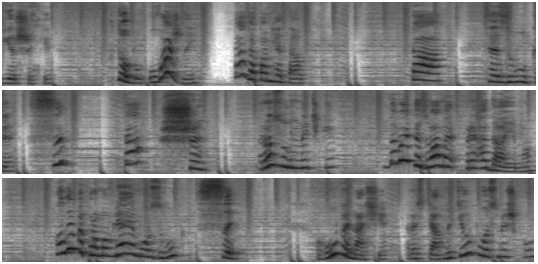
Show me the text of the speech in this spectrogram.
віршикі? Хто був уважний та запам'ятав? Так, це звуки С та Ш. Розумнички. Давайте з вами пригадаємо, коли ми промовляємо звук С, губи наші розтягнуті у посмішку.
